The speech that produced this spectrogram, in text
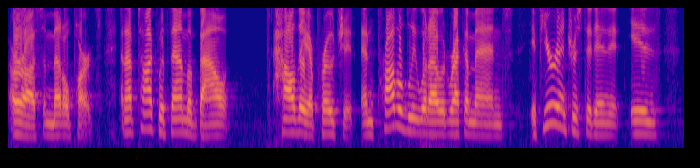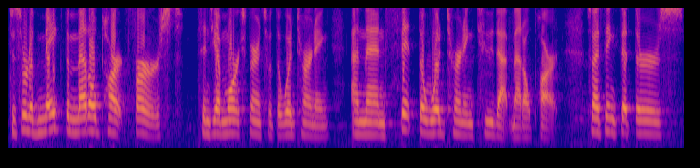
or uh, some metal parts. And I've talked with them about how they approach it. And probably what I would recommend if you're interested in it, is to sort of make the metal part first, since you have more experience with the wood turning, and then fit the wood turning to that metal part. So I think that there's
